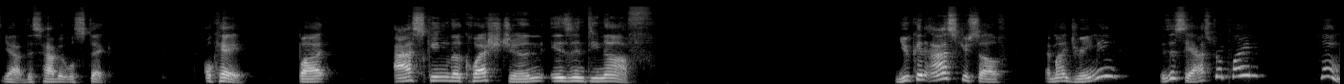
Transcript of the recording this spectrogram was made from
Yeah, this habit will stick. Okay, but asking the question isn't enough. You can ask yourself, Am I dreaming? Is this the astral plane? Hmm.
